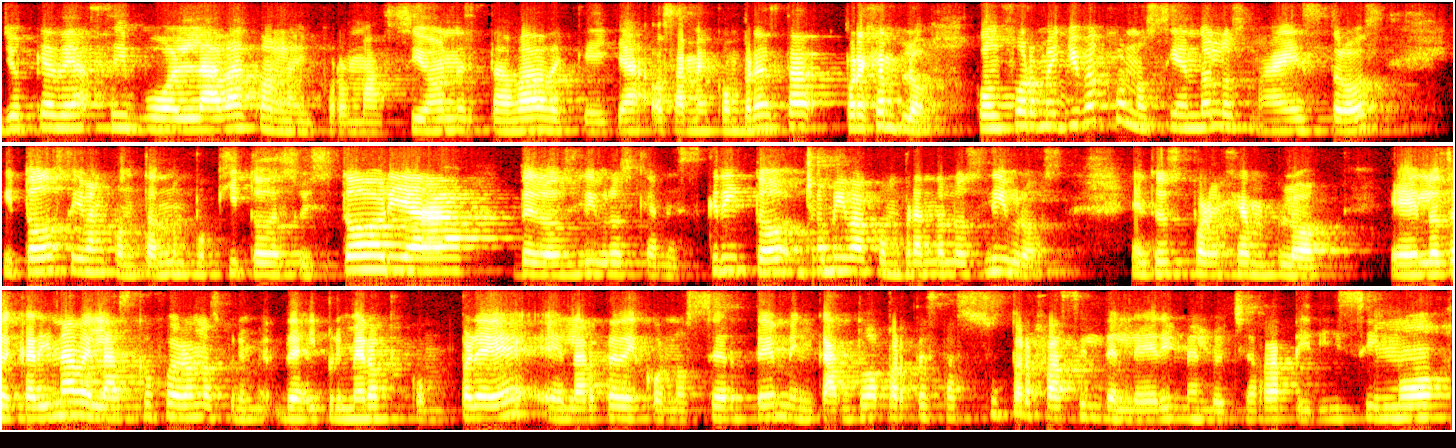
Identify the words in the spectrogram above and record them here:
yo quedé así volada con la información, estaba de que ya, o sea, me compré esta, por ejemplo, conforme yo iba conociendo a los maestros y todos iban contando un poquito de su historia, de los libros que han escrito, yo me iba comprando los libros. Entonces, por ejemplo, eh, los de Karina Velasco fueron los el primero que compré, El arte de conocerte, me encantó, aparte está súper fácil de leer y me lo eché rapidísimo.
